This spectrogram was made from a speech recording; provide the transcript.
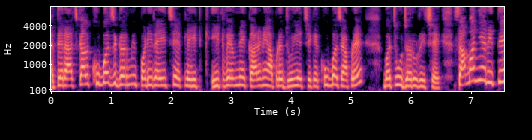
અત્યારે આજકાલ ખૂબ જ ગરમી પડી રહી છે એટલે હીટ, હીટવેવને કારણે આપણે જોઈએ છીએ કે ખૂબ જ આપણે બચવું જરૂરી છે. સામાન્ય રીતે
